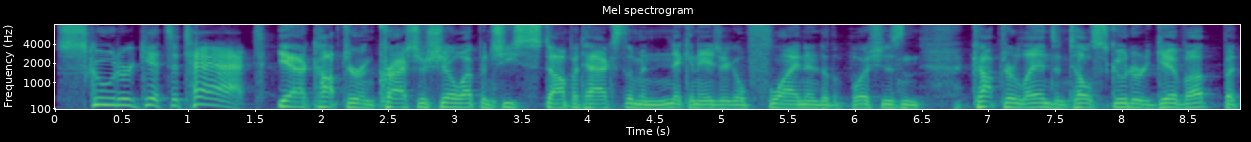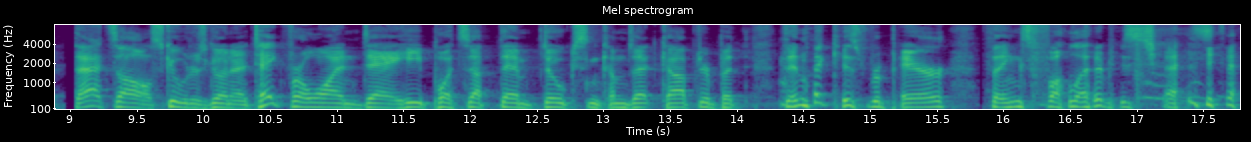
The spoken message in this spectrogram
Scooter gets attacked. Yeah, Copter and Crasher show up and she stomp attacks them, and Nick and AJ go flying into the bushes. And Copter lands and tells Scooter to give up, but that's all Scooter's gonna take for one day. He puts up them dukes and comes at Copter, but then like his repair things fall out of his chest.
